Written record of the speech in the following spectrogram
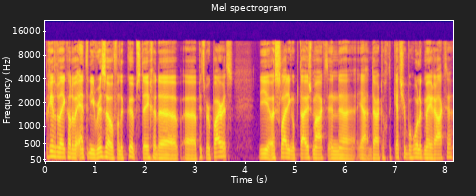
begin van de week hadden we Anthony Rizzo van de Cubs tegen de uh, Pittsburgh Pirates. Die een sliding op thuis maakt en uh, ja, daar toch de catcher behoorlijk mee raakte.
